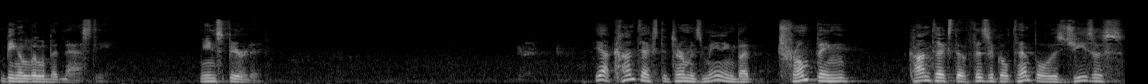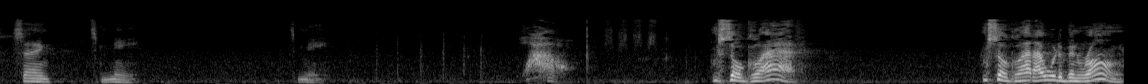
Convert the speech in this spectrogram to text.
I'm being a little bit nasty, mean spirited. Yeah, context determines meaning, but trumping context of physical temple is Jesus saying, It's me. It's me. Wow. I'm so glad. I'm so glad I would have been wrong.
